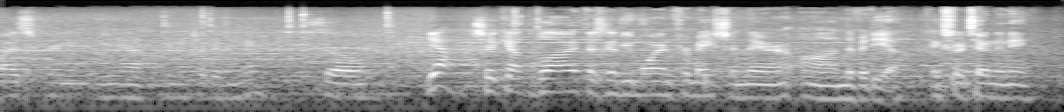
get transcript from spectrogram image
white screen, we have pretty much everything here. So yeah, check out the blog. There's going to be more information there on the video. Thanks for tuning in.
